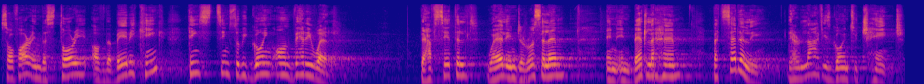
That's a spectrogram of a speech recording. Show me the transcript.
So far in the story of the baby king, things seems to be going on very well. They have settled well in Jerusalem and in Bethlehem, but suddenly their life is going to change.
